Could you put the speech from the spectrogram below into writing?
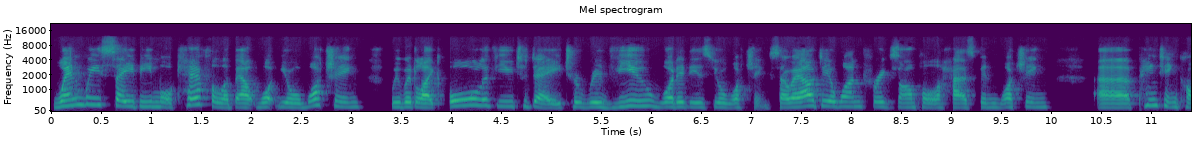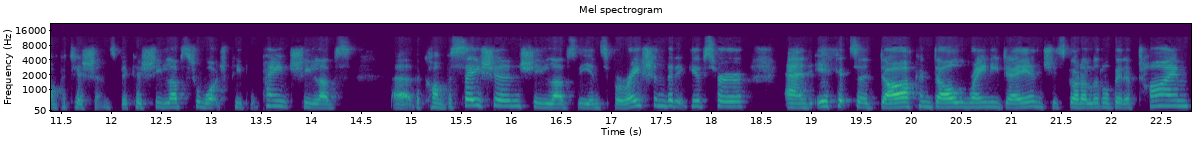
when we say be more careful about what you're watching, we would like all of you today to review what it is you're watching. So, our dear one, for example, has been watching uh, painting competitions because she loves to watch people paint. She loves uh, the conversation. She loves the inspiration that it gives her. And if it's a dark and dull, rainy day and she's got a little bit of time,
